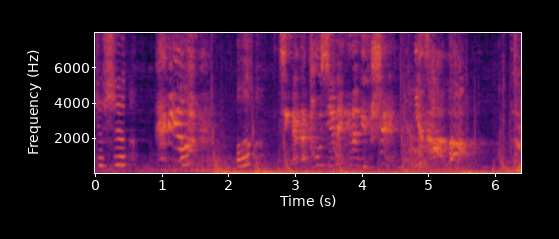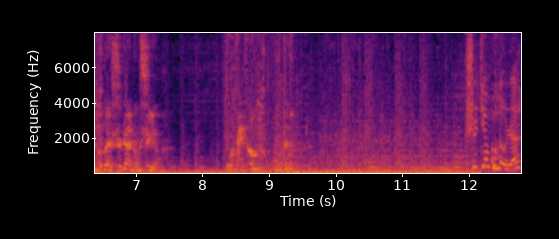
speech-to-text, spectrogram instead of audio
只是……啊啊！竟然敢偷袭美丽的女士，你惨了！只能在实战中适应了。我在等。时间不等人，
